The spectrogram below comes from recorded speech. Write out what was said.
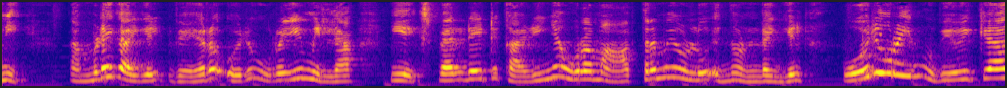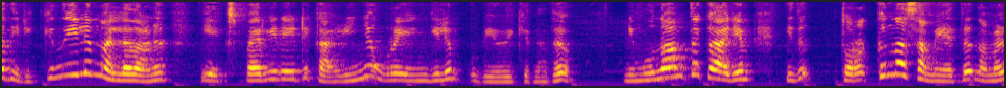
ഇനി നമ്മുടെ കയ്യിൽ വേറെ ഒരു ഉറയുമില്ല. ഈ എക്സ്പയറി ഡേറ്റ് കഴിഞ്ഞ ഉറ മാത്രമേ ഉള്ളൂ എന്നുണ്ടെങ്കിൽ ഒരു ഉറയും ഉപയോഗിക്കാതിരിക്കുന്നതിലും നല്ലതാണ് ഈ എക്സ്പയറി ഡേറ്റ് കഴിഞ്ഞ ഉറയെങ്കിലും ഉപയോഗിക്കുന്നത്. ഇനി മൂന്നാമത്തെ കാര്യം ഇത് തുറക്കുന്ന സമയത്ത് നമ്മൾ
